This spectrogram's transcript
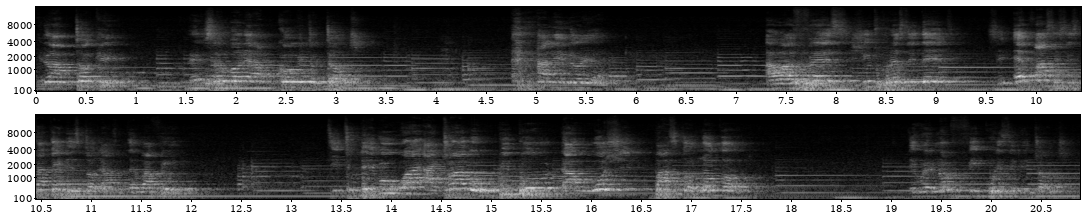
You know, I'm talking. There's somebody I'm coming to touch. Hallelujah. Our first youth president, see, ever since he started this church, has never failed. Today, even why I travel, people that worship Pastor, not God. They were not frequent in the church.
